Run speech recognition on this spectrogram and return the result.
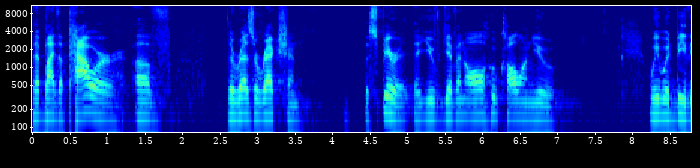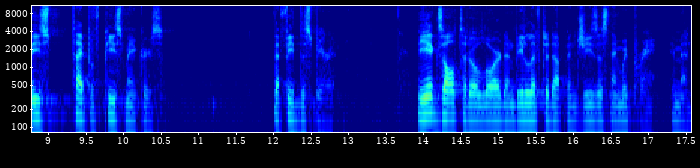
That by the power of the resurrection, the Spirit that you've given all who call on you, we would be these type of peacemakers that feed the Spirit. Be exalted, O Lord, and be lifted up. In Jesus' name we pray. Amen.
